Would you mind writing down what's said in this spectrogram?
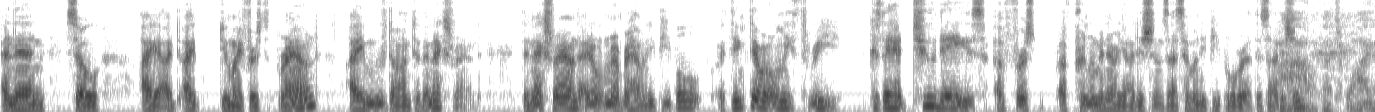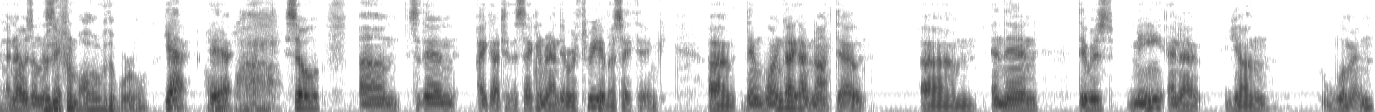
And then, so I, I, I do my first round. I moved on to the next round. The next round, I don't remember how many people. I think there were only three because they had two days of first of preliminary auditions. That's how many people were at this audition. Wow, that's wild. And I was on the Were they from all over the world? Yeah, Oh, yeah. wow. So, um, so then I got to the second round. There were three of us, I think. Um, then one guy got knocked out, um, and then there was me and a young woman,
